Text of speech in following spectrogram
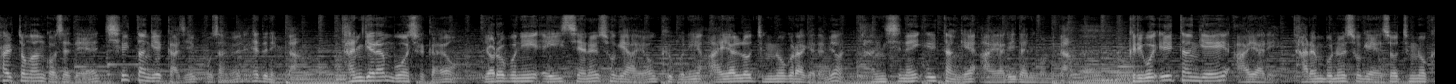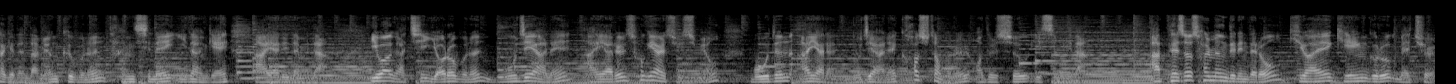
활동한 것에 대해 7단계까지 보상을 해드립니다. 단계란 무엇일까요? 여러분이 ACN을 소개하여 그분이 IR로 등록을 하게 되면 당신의 1단계 IR이 되는 겁니다. 그리고 1단계의 IR이 다른 분을 소개해서 등록하게 된다면 그분은 당신의 2단계 IR이 됩니다. 이와 같이 여러분은 무제한의 IR을 소개할 수 있으며 모든 IR은 무제한의 커스터머를 얻을 수 있습니다. 앞에서 설명드린 대로 기화의 개인 그룹 매출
